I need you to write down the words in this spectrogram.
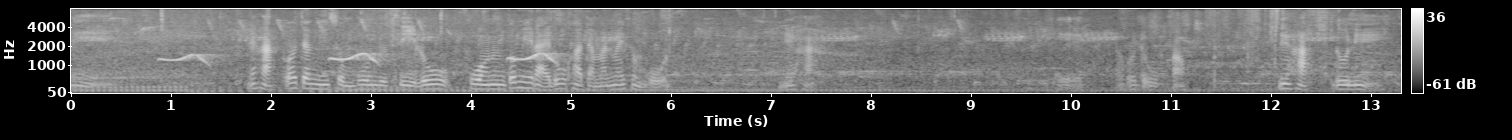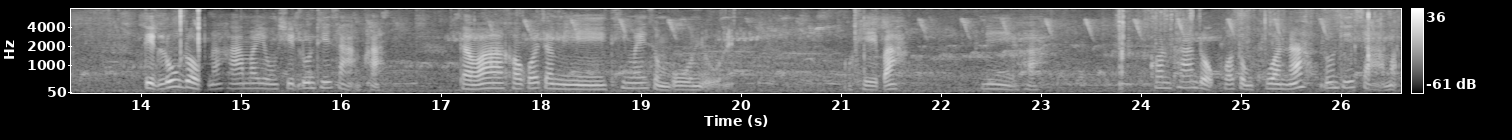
นี่เนี่ยค่ะ ก็จะมีสมบูรณ์อยู่สี่ลูก พวงหนึ่งก็มีหลายลูกค่ะ แต่มันไม่สมบูรณ์เนี่ยค่ะโอเคเราก็ดูเขานี่ค่ะ ดูนี่ ติดลูกดกนะคะ มายงชิดรุ่นที่สามค่ะ แต่ว่าเขาก็จะมีที่ไม่สมบูรณ์อยู่เนี่ย โอเคปะนี่ค่ะ ค่อนข้างดกพอสมควรนะ รุ่นที่สามอะ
